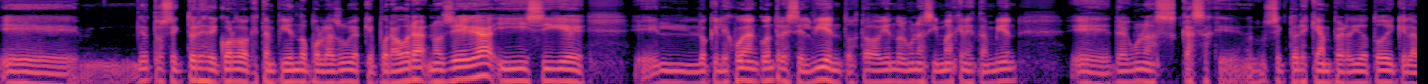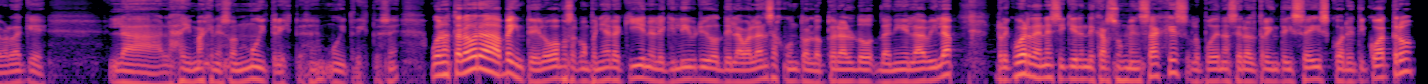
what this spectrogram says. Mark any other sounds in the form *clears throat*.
eh, de otros sectores de Córdoba que están pidiendo por la lluvia que por ahora no llega y sigue eh, lo que le juegan contra es el viento. Estaba viendo algunas imágenes también eh, de algunas casas, que, sectores que han perdido todo y que la verdad que las imágenes son muy tristes, muy tristes. Bueno, hasta la hora 20 lo vamos a acompañar aquí en el equilibrio de la balanza junto al doctor Aldo Daniel Ávila. Recuerden, si quieren dejar sus mensajes, lo pueden hacer al 3644.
